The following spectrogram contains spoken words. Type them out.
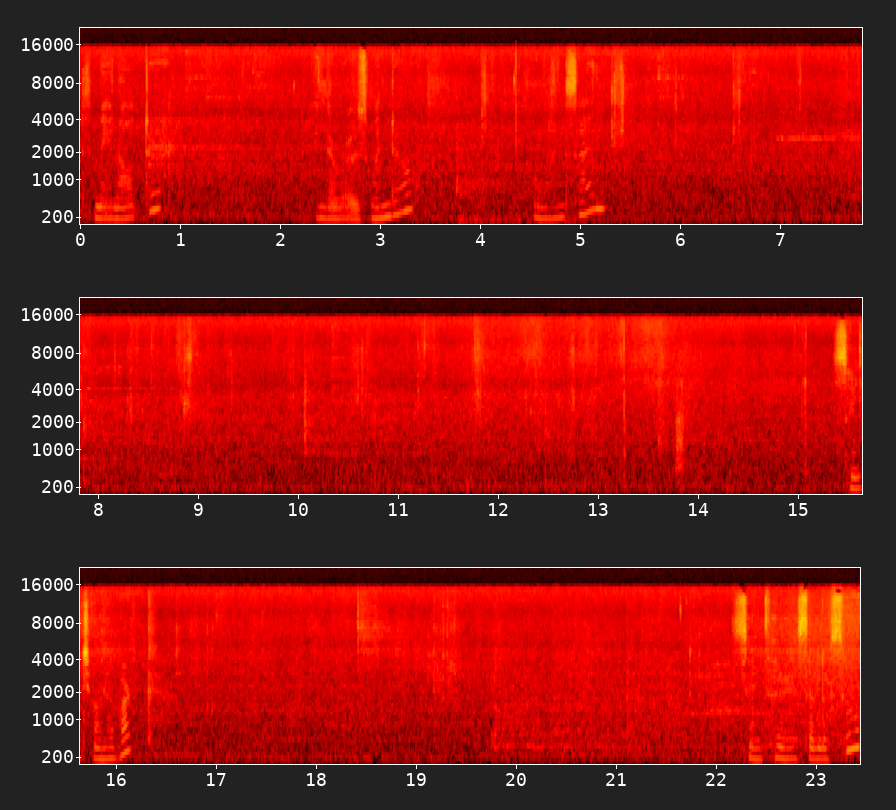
This main altar and the rose window on one side. St. Joan of Arc. St. Teresa Lisieux.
